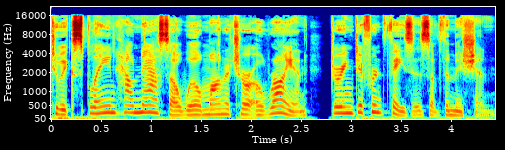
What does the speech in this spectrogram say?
to explain how NASA will monitor Orion during different phases of the mission.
